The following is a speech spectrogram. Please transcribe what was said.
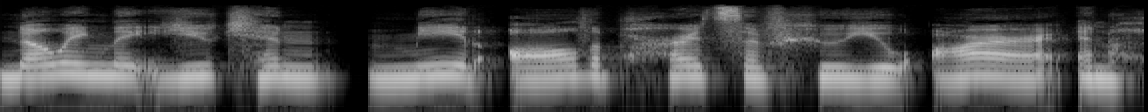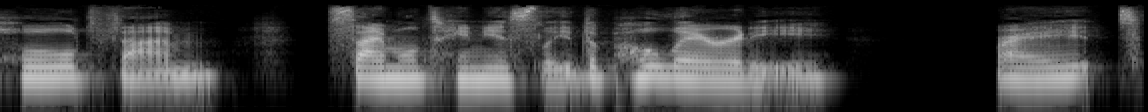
knowing that you can meet all the parts of who you are and hold them simultaneously, the polarity, right?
